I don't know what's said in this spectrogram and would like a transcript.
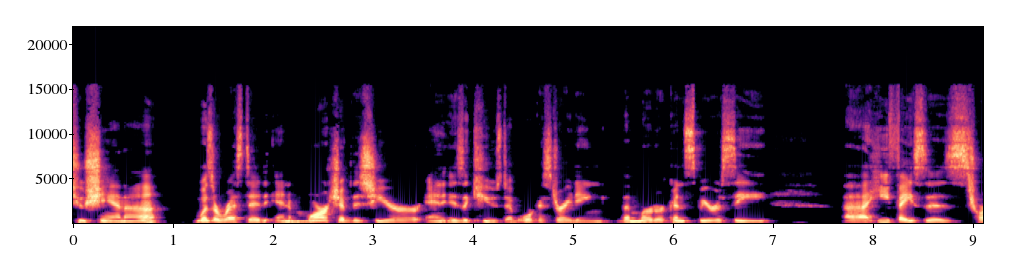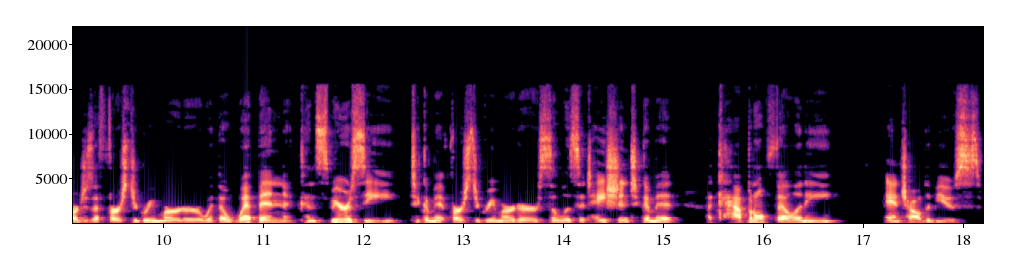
to Shanna, was arrested in March of this year and is accused of orchestrating the murder conspiracy. Uh, he faces charges of first degree murder with a weapon conspiracy to commit first degree murder, solicitation to commit a capital felony, and child abuse.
